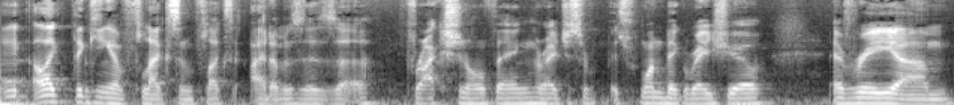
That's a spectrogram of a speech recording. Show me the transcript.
I, I like thinking of flex and flex items as a fractional thing, right? Just a, it's one big ratio. Every um,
